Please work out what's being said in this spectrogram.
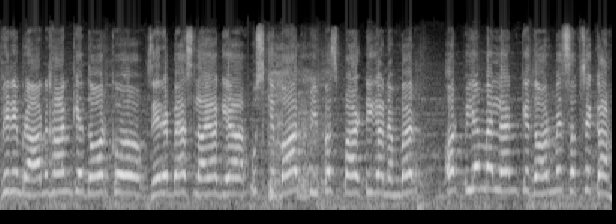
پھر عمران خان کے دور کو زیر بحث لایا گیا۔ اس کے بعد پیپلز پارٹی کا نمبر اور پی ایم ایل این کے دور میں سب سے کم۔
